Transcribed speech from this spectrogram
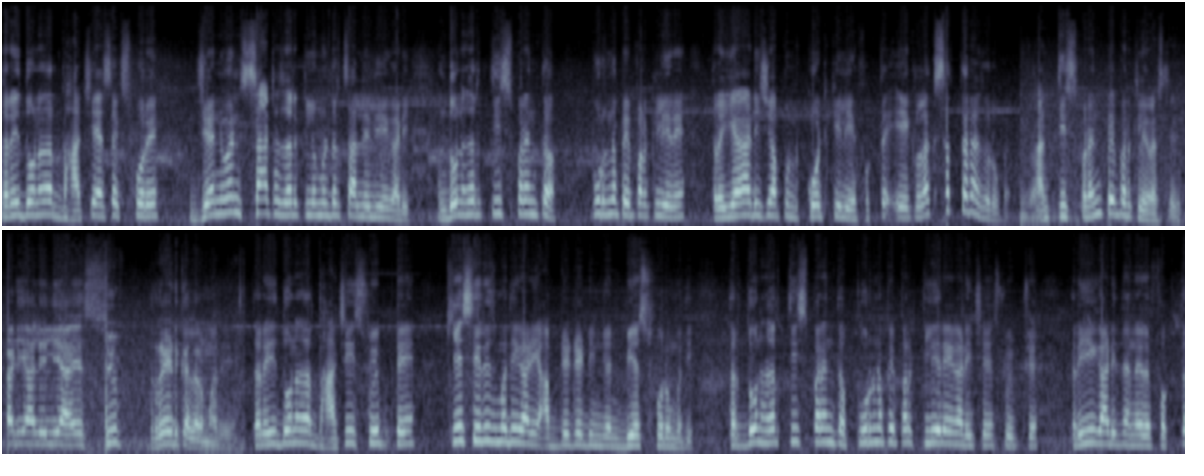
तर ही दोन हजार दहाची एस एक्स फोर आहे. जेन्युन साठ हजार किलोमीटर चाललेली आहे गाडी. आणि दोन हजार तीसपर्यंत पूर्ण पेपर क्लिअर आहे. तर या गाडीची आपण कोट केली आहे फक्त एक लाख सत्तर हजार रुपये. आणि तीसपर्यंत पेपर क्लिअर असलेली. गाडी आलेली आहे स्विफ्ट रेड कलरमध्ये तर ही दोन हजार दहाची स्विफ्ट आहे. के सिरीजमध्ये गाडी अपडेटेड इंजन बी एस फोरमध्ये तर दोन हजार तीसपर्यंत पूर्ण पेपर क्लिअर आहे गाडीचे स्विफ्टचे तर ही गाडी आहे फक्त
